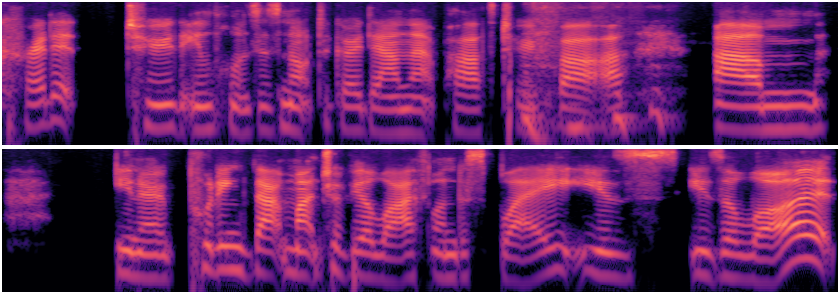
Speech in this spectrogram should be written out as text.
credit to the influencers not to go down that path too far. um, you know putting that much of your life on display is is a lot.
